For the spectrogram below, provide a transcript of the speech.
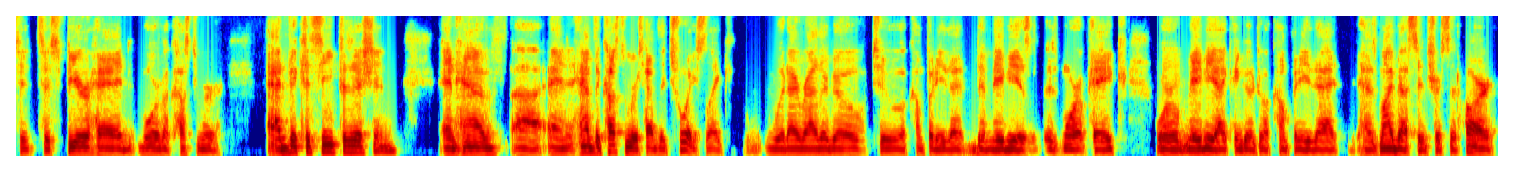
to to spearhead more of a customer advocacy position and have uh, and have the customers have the choice like would i rather go to a company that that maybe is is more opaque or maybe i can go to a company that has my best interests at heart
